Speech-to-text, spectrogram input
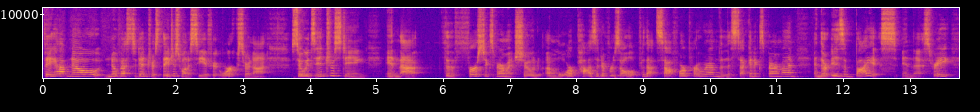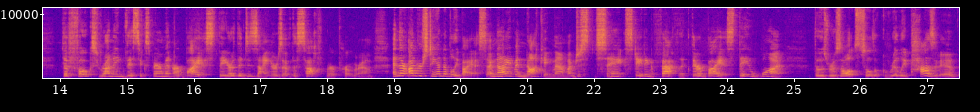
They have no no vested interest. They just want to see if it works or not. So it's interesting in that the first experiment showed a more positive result for that software program than the second experiment, and there is a bias in this, right? The folks running this experiment are biased. They are the designers of the software program, and they're understandably biased. I'm not even knocking them. I'm just saying, stating a fact, like they're biased. They want those results to look really positive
